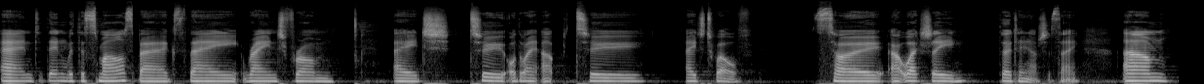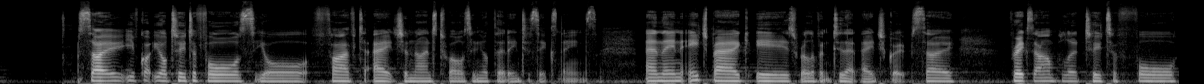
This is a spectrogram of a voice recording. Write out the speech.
and then with the Smiles bags, they range from age two all the way up to age 12. So, uh, well, actually, 13, I should say. Um, so you've got your two to fours, your five to eight, your nine to 12s, and your 13 to 16s. And then each bag is relevant to that age group. So, for example, a two to four,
